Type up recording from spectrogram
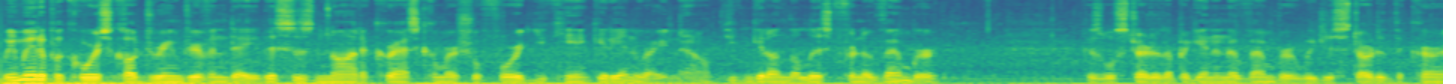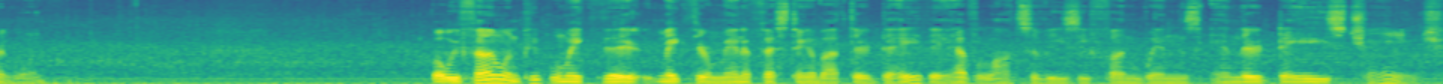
We made up a course called Dream Driven Day. This is not a crass commercial for it. You can't get in right now. You can get on the list for November because we'll start it up again in November. We just started the current one. But we found when people make their make their manifesting about their day, they have lots of easy fun wins and their days change.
